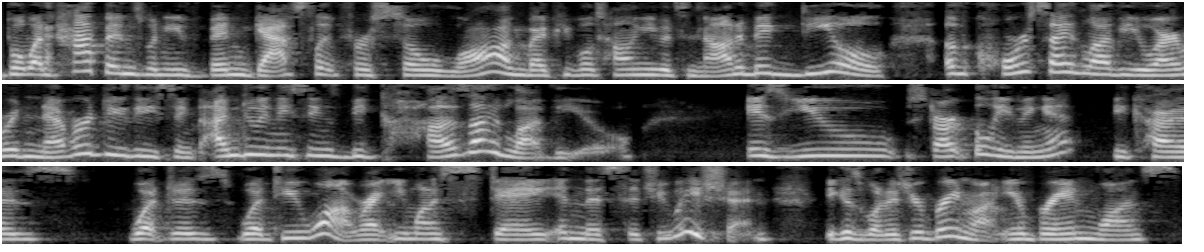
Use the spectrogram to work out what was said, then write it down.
But what happens when you've been gaslit for so long by people telling you it's not a big deal? Of course I love you. I would never do these things. I'm doing these things because I love you. Is you start believing it because what does, what do you want, right? You want to stay in this situation because what does your brain want? Your brain wants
